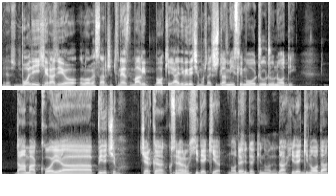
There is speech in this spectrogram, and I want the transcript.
jeste. Bolje ih je radio Logan Sargent, ne znam, ali ok, ajde vidjet ćemo šta će šta biti. Šta mislimo o Juju Nodi? Dama koja, vidjet ćemo, Čerka, ako se ne vramo, Hidekija Node. Hideki Noda. Da, da Hideki Noda,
